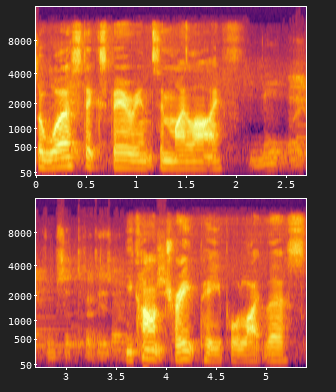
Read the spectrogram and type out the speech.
The worst experience in my life. You can't treat people like this.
